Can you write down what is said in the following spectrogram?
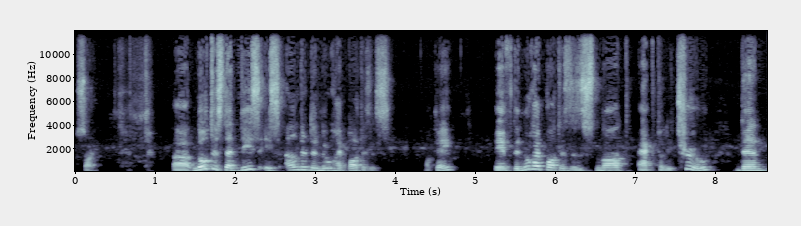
sorry. Uh, notice that this is under the null hypothesis, okay? If the null hypothesis is not actually true, then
